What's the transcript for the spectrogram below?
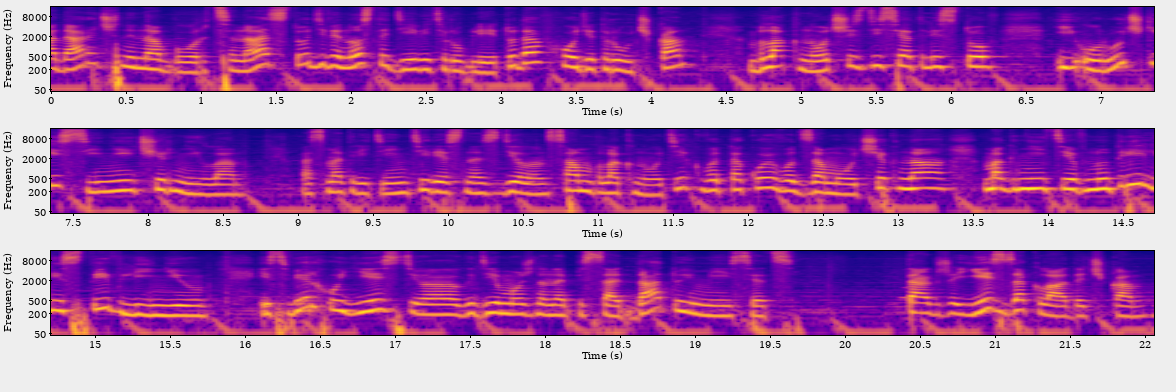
Подарочный набор. Цена 199 рублей. Туда входит ручка, блокнот 60 листов и у ручки синие чернила. Посмотрите, интересно сделан сам блокнотик. Вот такой вот замочек на магните. Внутри листы в линию. И сверху есть, э, где можно написать дату и месяц. Также есть закладочка.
